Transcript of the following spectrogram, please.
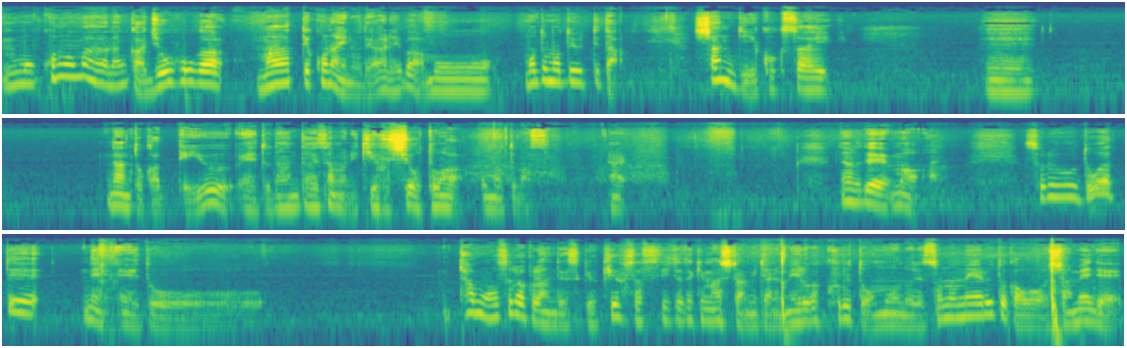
もうこのままなんか情報が回ってこないのであればもうもともと言ってたシャンディ国際、えー、なんとかっていう、えーと、団体様に寄付しようとは思ってます。はい、なのでまあそれをどうやってねえっ、ー、と多分おそらくなんですけど寄付させていただきましたみたいなメールが来ると思うのでそのメールとかを写メで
